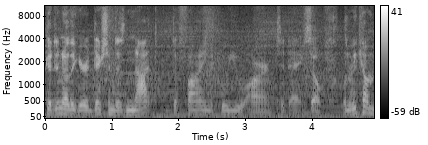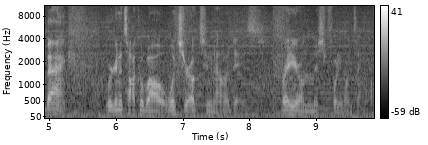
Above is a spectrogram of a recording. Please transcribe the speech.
good to know that your addiction does not define who you are today. So when we come back, we're going to talk about what you're up to nowadays, right here on the Mission 4110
